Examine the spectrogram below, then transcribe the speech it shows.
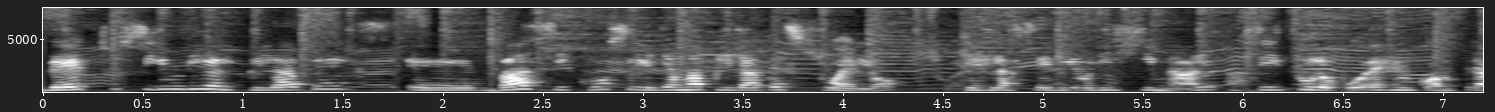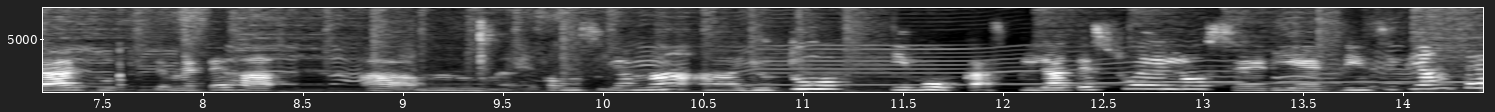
De hecho, Cindy, el Pilates eh, básico se le llama Pilates suelo, que es la serie original. Así tú lo puedes encontrar, tú te metes a, a, mm, ¿cómo se llama? A YouTube y buscas Pilates suelo, serie principiantes,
